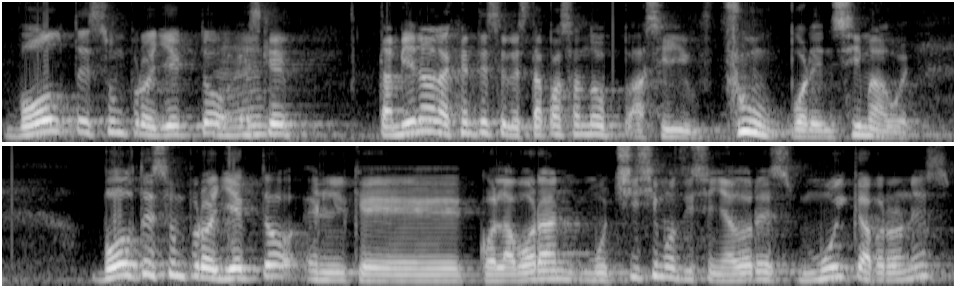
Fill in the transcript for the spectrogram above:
Volt es un proyecto, es que también a la gente se le está pasando así, ¡fum! por encima, güey. Volt es un proyecto en el que colaboran muchísimos diseñadores muy cabrones,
